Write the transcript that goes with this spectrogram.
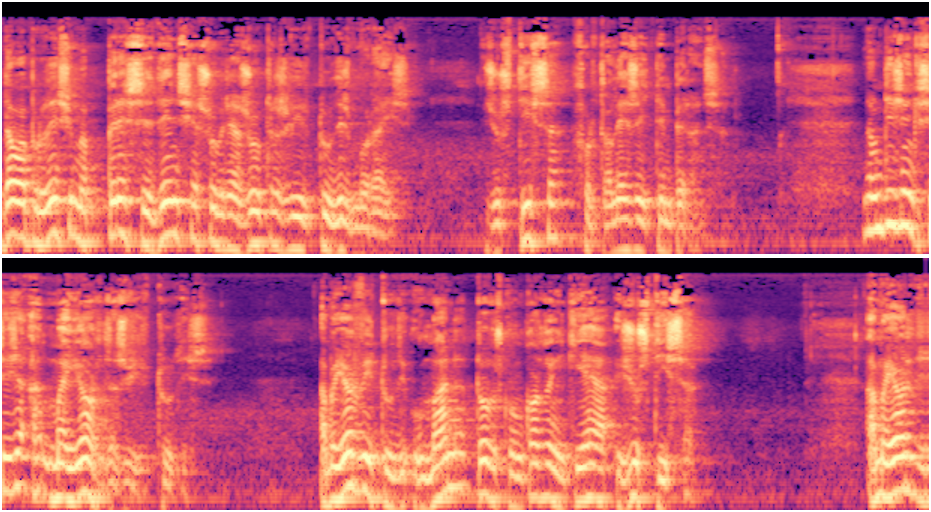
dão à prudência uma precedência sobre as outras virtudes morais: justiça, fortaleza e temperança. Não dizem que seja a maior das virtudes a maior virtude humana, todos concordam em que é a justiça. A maior de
